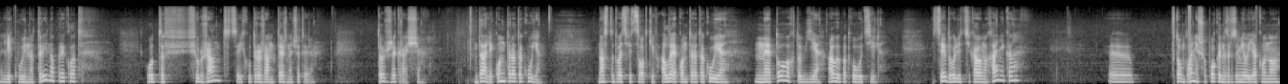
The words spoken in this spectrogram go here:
Лікуй на 3, наприклад. От фюржант, цей хутрожант теж на 4. Тож вже краще. Далі контратакує на 120%, але контратакує не того, хто б'є, а випадкову ціль. І це доволі цікава механіка. Е, в тому плані, що поки не зрозуміло, як воно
